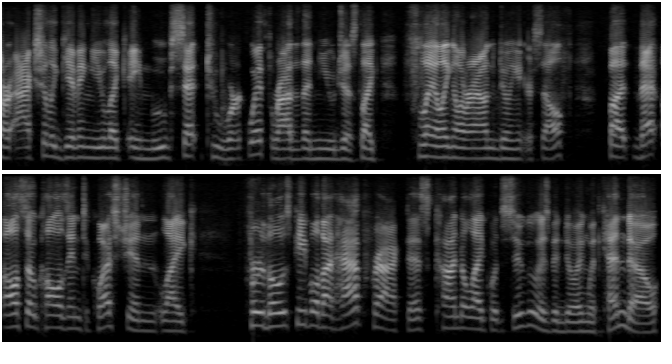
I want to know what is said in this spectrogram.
are actually giving you like a move set to work with rather than you just like flailing around and doing it yourself. But that also calls into question like for those people that have practice, kind of like what Sugu has been doing with kendo,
